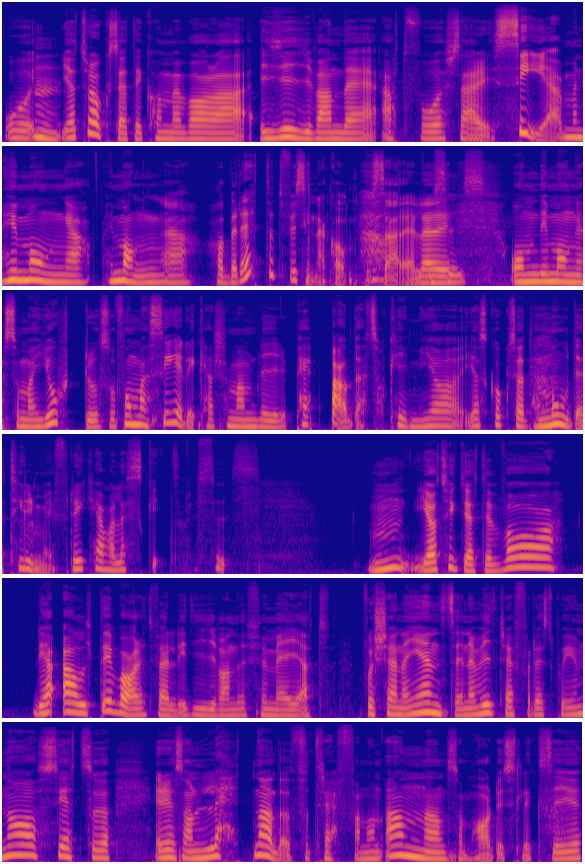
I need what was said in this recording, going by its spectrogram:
Och mm. jag tror också att det kommer vara givande att få så här, se, men hur många, hur många har berättat för sina kompisar? Eller Precis. om det är många som har gjort det, så får man se det, kanske man blir peppad. Att okej, okay, men jag, jag ska också ta modet till mig, för det kan vara läskigt. Precis. Mm, jag tyckte att det var, det har alltid varit väldigt givande för mig att få känna igen sig. När vi träffades på gymnasiet så är det en sån lättnad att få träffa någon annan som har dyslexi.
